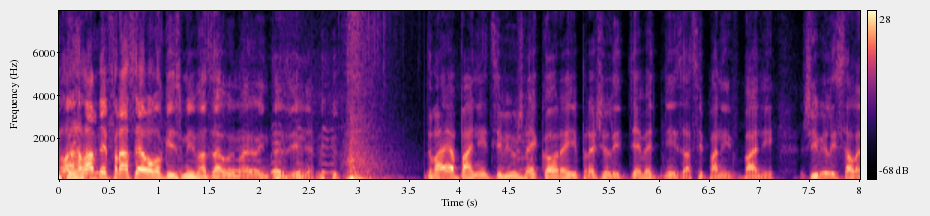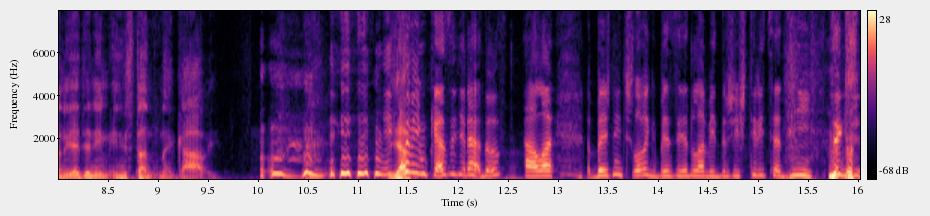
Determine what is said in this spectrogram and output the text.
Hlavne frazeologizmy ma zaujímajú intenzívne. Dvaja baníci v Južnej Koreji prežili 9 dní zasypaní v bani. Živili sa len jedením instantnej kávy. Nechcem ja. im kaziť radosť, ale bežný človek bez jedla vydrží 40 dní, takže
